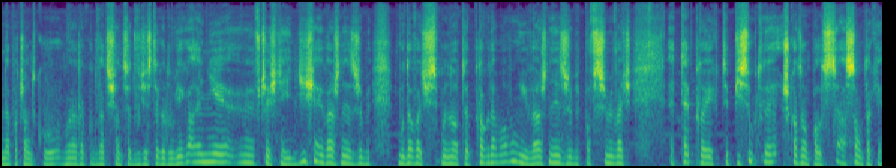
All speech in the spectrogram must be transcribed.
na początku roku 2022, ale nie wcześniej. Dzisiaj ważne jest, żeby budować wspólnotę programową i ważne jest, żeby powstrzymywać te projekty PiSu, które szkodzą Polsce, a są takie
